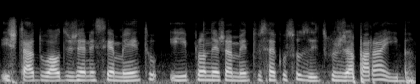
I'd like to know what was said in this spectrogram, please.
estadual de gerenciamento e planejamento dos recursos hídricos da Paraíba.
